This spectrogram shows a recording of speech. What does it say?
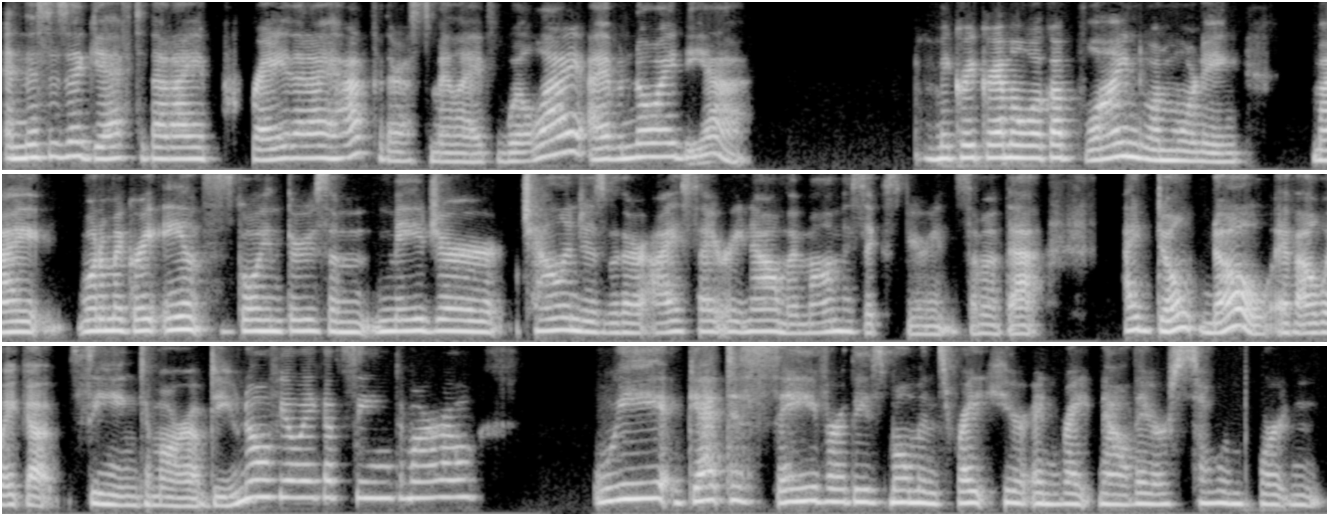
And this is a gift that I pray that I have for the rest of my life. Will I? I have no idea. My great grandma woke up blind one morning my one of my great aunts is going through some major challenges with her eyesight right now. My mom has experienced some of that. I don't know if I'll wake up seeing tomorrow. Do you know if you'll wake up seeing tomorrow? We get to savor these moments right here and right now. They are so important.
